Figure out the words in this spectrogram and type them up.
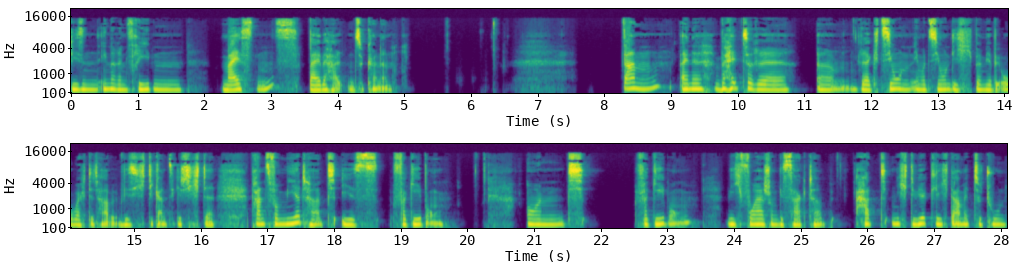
diesen inneren Frieden meistens beibehalten zu können. Dann eine weitere ähm, Reaktion, Emotion, die ich bei mir beobachtet habe, wie sich die ganze Geschichte transformiert hat, ist Vergebung. Und Vergebung, wie ich vorher schon gesagt habe, hat nicht wirklich damit zu tun,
